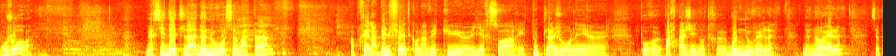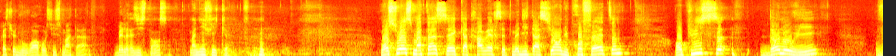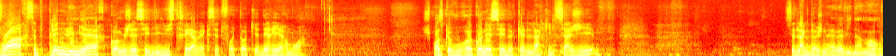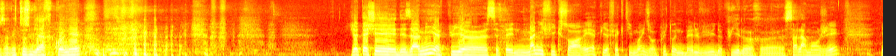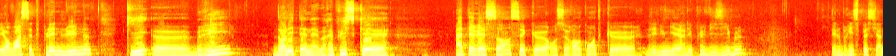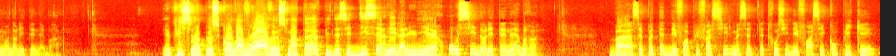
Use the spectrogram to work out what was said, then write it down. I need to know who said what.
Speaker 1: Bonjour. Merci d'être là de nouveau ce matin. Après la belle fête qu'on a vécue euh, hier soir et toute la journée euh, pour euh, partager notre bonne nouvelle de Noël, c'est précieux de vous voir aussi ce matin. Belle résistance, magnifique. Mon souhait ce matin, c'est qu'à travers cette méditation du prophète, on puisse, dans nos vies, voir cette pleine lumière comme j'ai essayé de l'illustrer avec cette photo qui est derrière moi. Je pense que vous reconnaissez de quel lac il s'agit. C'est le lac de Genève, évidemment. Vous avez tous bien reconnu. J'étais chez des amis et puis euh, c'était une magnifique soirée et puis effectivement ils ont plutôt une belle vue depuis leur euh, salle à manger et on voit cette pleine lune qui euh, brille dans les ténèbres. Et puis ce qui est intéressant, c'est qu'on se rend compte que les lumières les plus visibles, elles brillent spécialement dans les ténèbres. Et puis c'est un peu ce qu'on va voir euh, ce matin, puis d'essayer de discerner la lumière aussi dans les ténèbres. Ben, c'est peut-être des fois plus facile, mais c'est peut-être aussi des fois assez compliqué,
